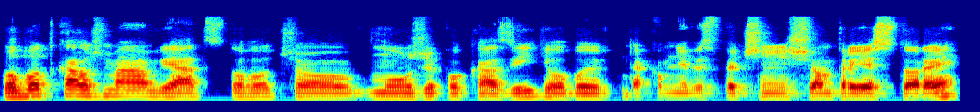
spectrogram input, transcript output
Lobotka už má viac toho, čo môže pokaziť, lebo je v takom nebezpečnejšom priestore,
